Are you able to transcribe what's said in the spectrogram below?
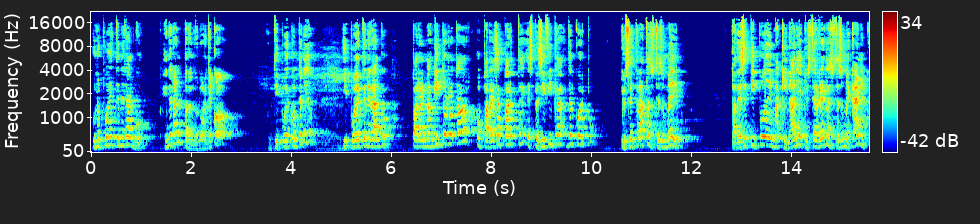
Uno puede tener algo general para el dolor de codo, un tipo de contenido, y puede tener algo para el manguito rotador o para esa parte específica del cuerpo que usted trata si usted es un médico. Para ese tipo de maquinaria que usted arregla si usted es un mecánico.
